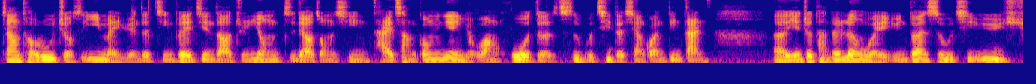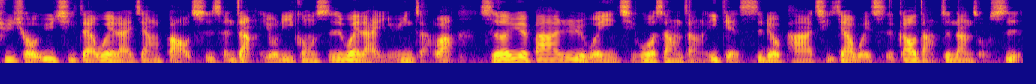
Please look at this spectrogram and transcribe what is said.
将投入九十亿美元的经费建造军用资料中心。台厂供应链有望获得伺服器的相关订单。呃，研究团队认为，云端伺服器预需求预期在未来将保持成长，有利公司未来营运展望。十二月八日，尾影期货上涨一点四六趴，起价维持高档震荡走势。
